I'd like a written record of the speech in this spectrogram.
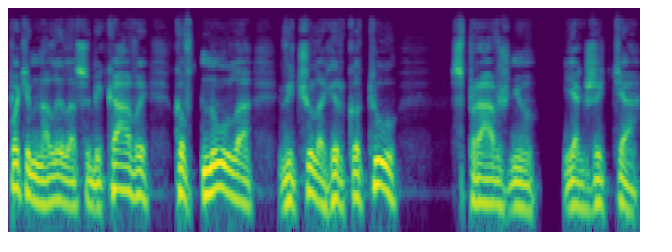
Потім налила собі кави, ковтнула, відчула гіркоту, справжню, як життя.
